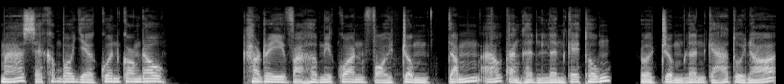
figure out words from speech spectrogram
má sẽ không bao giờ quên con đâu. Harry và Hermione vội trùm tấm áo tàng hình lên cái thúng, rồi trùm lên cả tụi nó.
